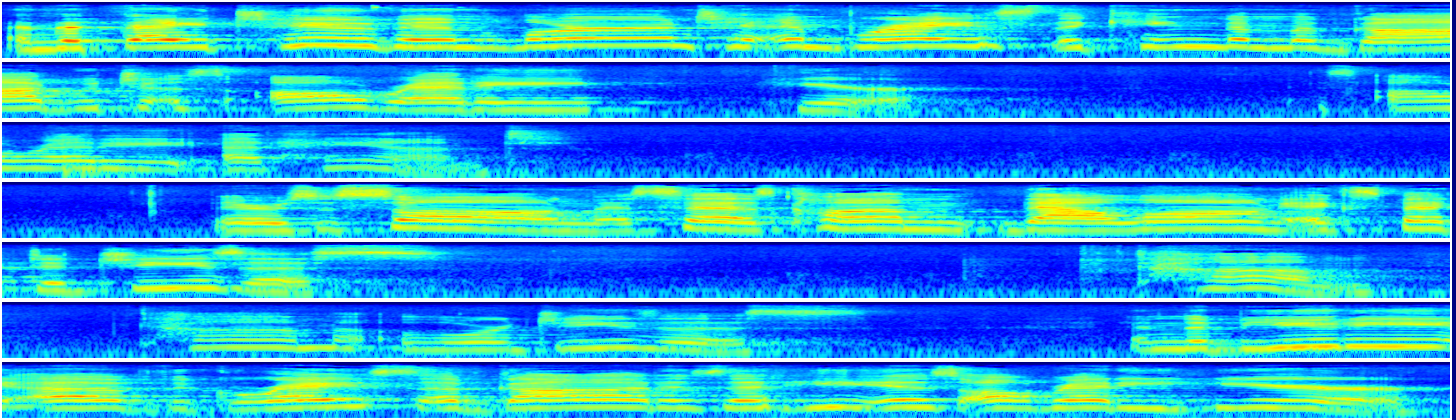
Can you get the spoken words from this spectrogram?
and that they too then learn to embrace the kingdom of God, which is already here, is already at hand. There's a song that says, Come, thou long expected Jesus. Come, come, Lord Jesus. And the beauty of the grace of God is that He is already here.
